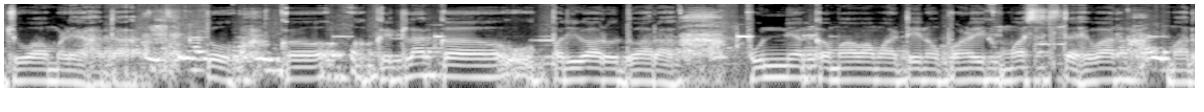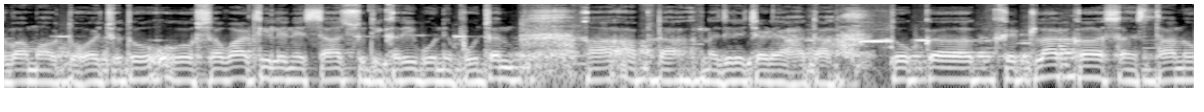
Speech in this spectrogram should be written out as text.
જોવા મળ્યા હતા. તો કેટલાક પરિવારો દ્વારા પુણ્ય કમાવા માટેનો પણ એક મસ્ત તહેવાર માનવામાં આવતો હોય છે. તો સવારથી લઈને સાંજ સુધી ગરીબોને ભોજન આપતા નજરે ચડ્યા હતા. તો કેટલાક સંસ્થાનો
